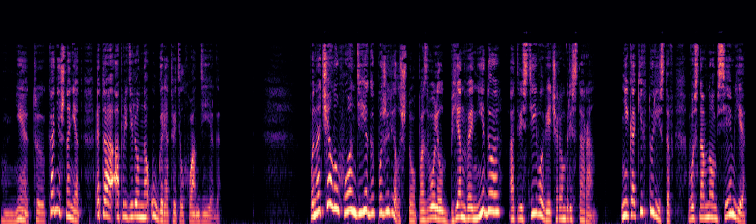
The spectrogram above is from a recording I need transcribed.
«Нет, конечно нет. Это определенно угорь», — ответил Хуан Диего. Поначалу Хуан Диего пожалел, что позволил Бьенвенидо отвезти его вечером в ресторан. Никаких туристов, в основном семьи,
